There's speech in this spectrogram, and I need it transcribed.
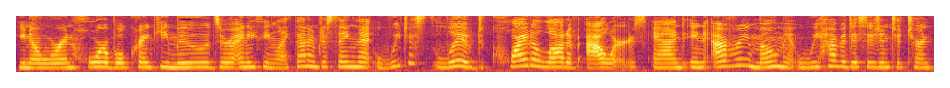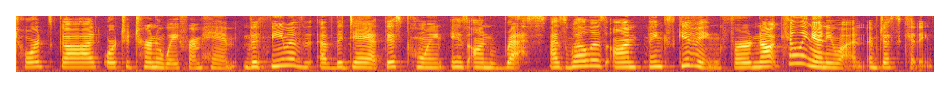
you know, we're in horrible cranky moods or anything like that. I'm just saying that we just lived quite a lot of hours. And in every moment, we have a decision to turn towards God or to turn away from Him. The theme of, of the day at this point is on rest, as well as on Thanksgiving for not killing anyone. I'm just kidding.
